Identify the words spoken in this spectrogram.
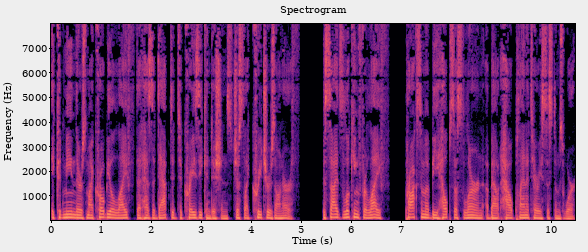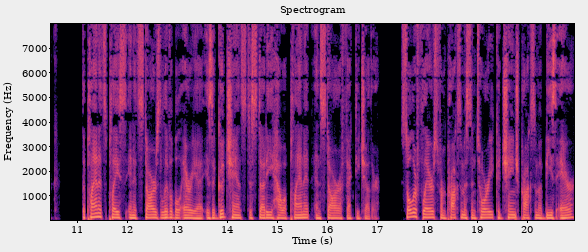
it could mean there's microbial life that has adapted to crazy conditions just like creatures on Earth. Besides looking for life, Proxima b helps us learn about how planetary systems work. The planet's place in its star's livable area is a good chance to study how a planet and star affect each other. Solar flares from Proxima Centauri could change Proxima b's air,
